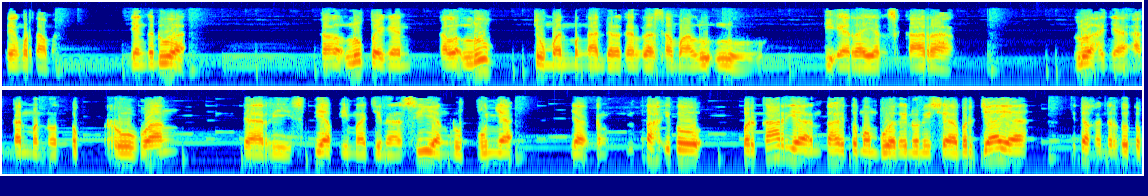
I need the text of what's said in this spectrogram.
Yang pertama. Yang kedua kalau lu pengen kalau lu cuman mengandalkan rasa malu lu di era yang sekarang lu hanya akan menutup ruang dari setiap imajinasi yang lu punya yang entah itu berkarya entah itu membuat Indonesia berjaya itu akan tertutup.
